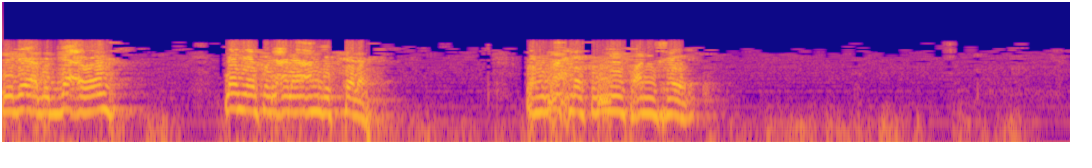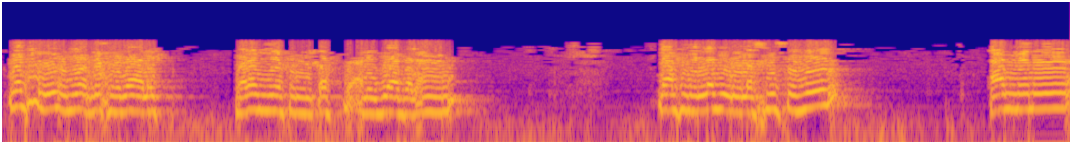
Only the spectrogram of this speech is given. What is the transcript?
في باب الدعوة لم يكن على عهد السلف وهم أحرص الناس عن الخير. وفيه أمور نحو ذلك ولم يكن القصد الإجابة الآن لكن الذي نلخصه أننا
